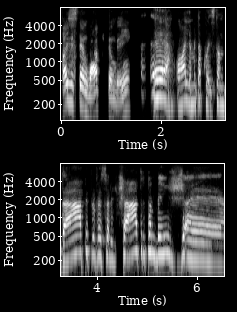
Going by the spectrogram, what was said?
Faz stand-up também. É, olha, muita coisa. Stand-up, professora de teatro também já é...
